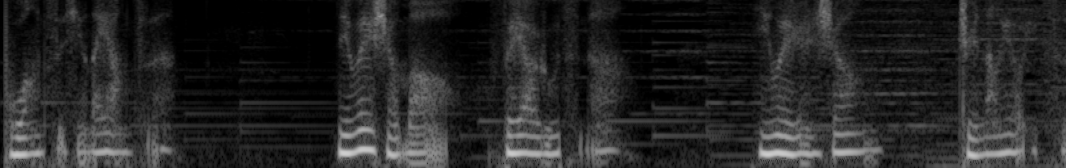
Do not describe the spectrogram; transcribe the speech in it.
不忘此行的样子。你为什么非要如此呢？因为人生只能有一次。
